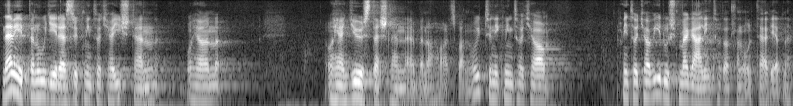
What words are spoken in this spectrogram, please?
Nem éppen úgy érezzük, mintha Isten olyan, olyan győztes lenne ebben a harcban. Úgy tűnik, mintha, mintha a vírus megállíthatatlanul terjedne.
